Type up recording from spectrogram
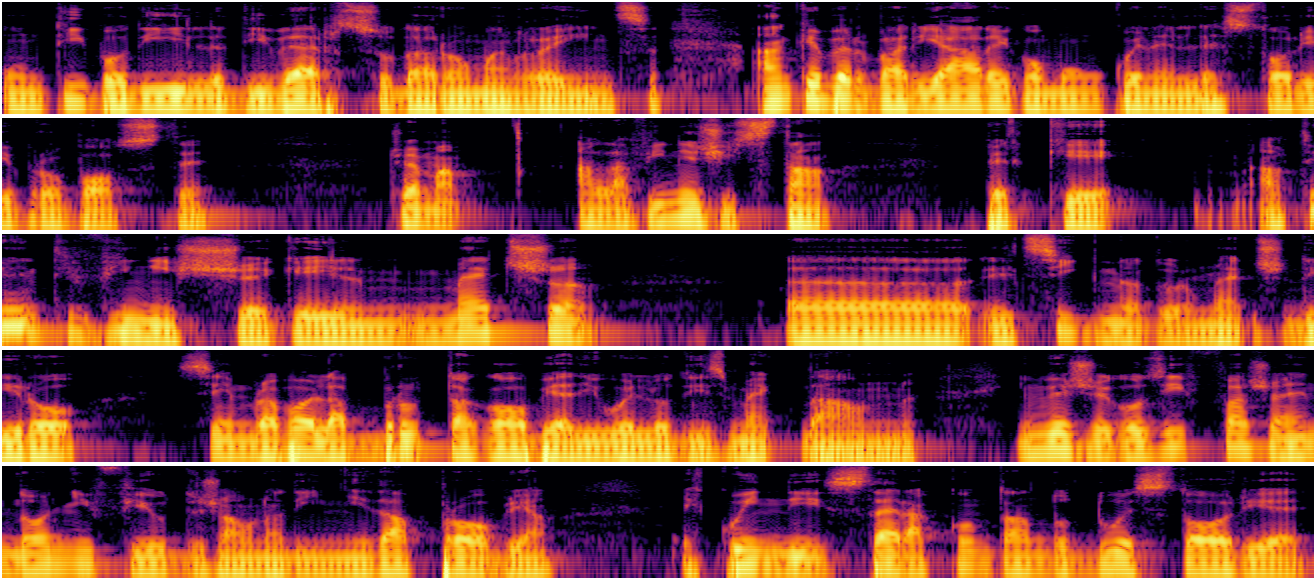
un tipo di heal diverso da Roman Reigns, anche per variare comunque nelle storie proposte. Cioè, ma alla fine ci sta, perché altrimenti finisce che il match, uh, il signature match di Raw sembra poi la brutta copia di quello di SmackDown. Invece così facendo ogni feud ha una dignità propria e quindi stai raccontando due storie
